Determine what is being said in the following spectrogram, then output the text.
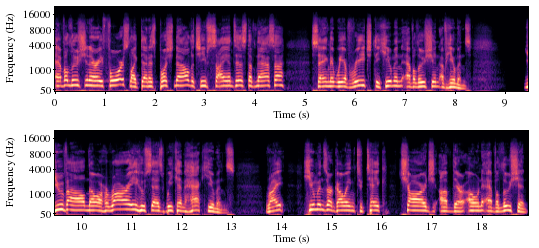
evolutionary force like Dennis Bushnell, the chief scientist of NASA, saying that we have reached the human evolution of humans. Yuval Noah Harari, who says we can hack humans, right? Humans are going to take charge of their own evolution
